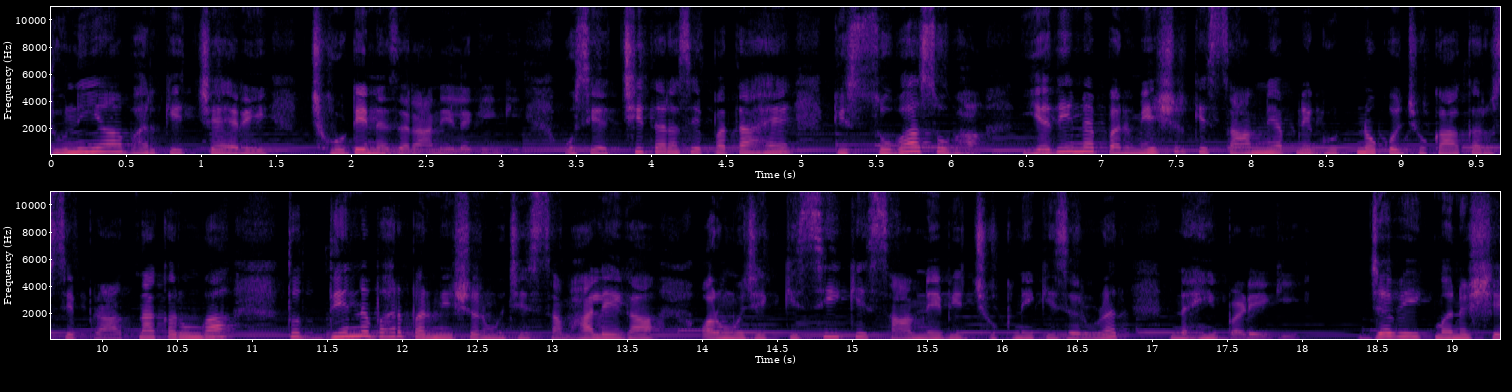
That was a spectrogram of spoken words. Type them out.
दुनिया भर के चेहरे छोटे नज़र आने लगेंगे। उसे अच्छी तरह से पता है कि सुबह सुबह यदि मैं परमेश्वर के सामने अपने घुटनों को झुकाकर उससे प्रार्थना करूँगा तो दिन भर परमेश्वर मुझे संभालेगा और मुझे किसी के सामने भी झुकने की ज़रूरत नहीं पड़ेगी। जब एक मनुष्य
